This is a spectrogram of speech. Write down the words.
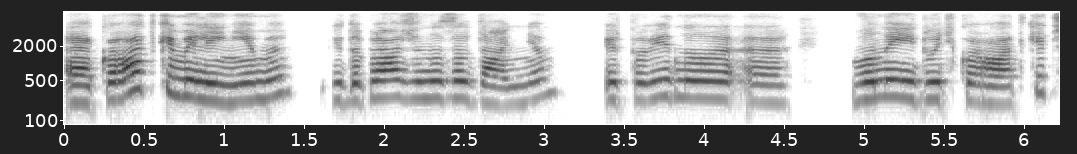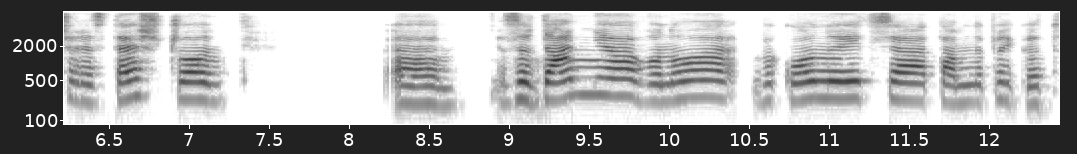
Е, Короткими лініями відображено завдання. Відповідно, вони йдуть короткі через те, що завдання воно виконується там, наприклад,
